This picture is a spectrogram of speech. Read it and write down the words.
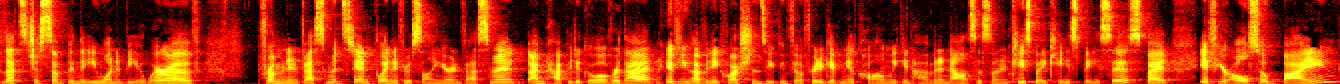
That's just something that you want to be aware of from an investment standpoint, if you're selling your investment, I'm happy to go over that. If you have any questions, you can feel free to give me a call and we can have an analysis on a case by case basis. But if you're also buying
